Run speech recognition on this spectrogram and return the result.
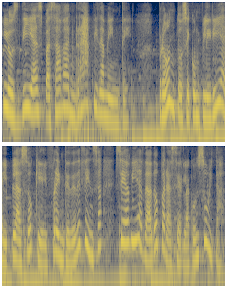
Los días pasaban rápidamente. Pronto se cumpliría el plazo que el Frente de Defensa se había dado para hacer la consulta.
